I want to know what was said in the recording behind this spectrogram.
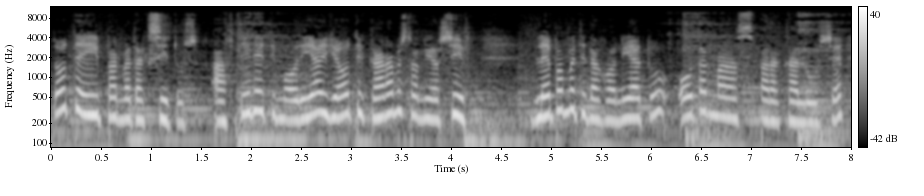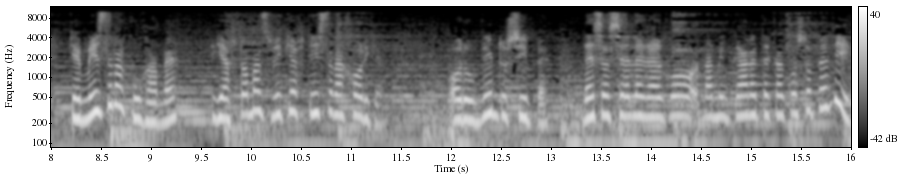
Τότε είπαν μεταξύ τους «Αυτή είναι η τιμωρία για ό,τι κάναμε στον Ιωσήφ. Βλέπαμε την αγωνία του όταν μας παρακαλούσε και εμείς δεν ακούγαμε Γι' αυτό μας βρήκε αυτή η στεναχώρια. Ο Ρουβίν τους είπε «Δεν σας έλεγα εγώ να μην κάνετε κακό στο παιδί.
